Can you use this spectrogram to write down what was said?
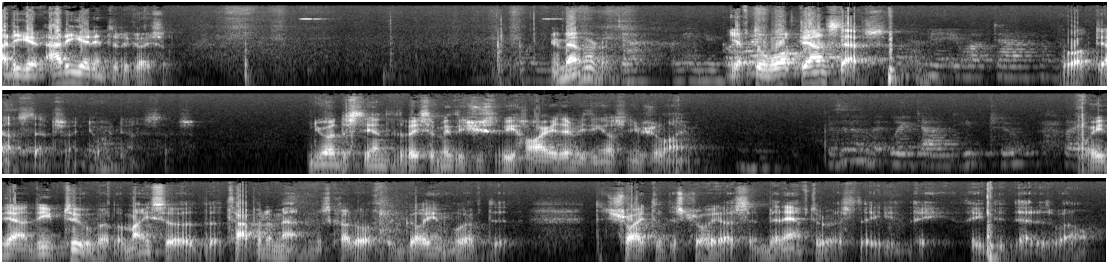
how do you get? How do you get into the Kaisel? Remember? I mean, You have to walk down steps. Yeah, you walk down walk down steps, right? You walk down steps. You understand that the base of Mikdash used to be higher than everything else in Yerushalayim. Isn't it way down deep too? Like- Way down deep too, but the Lamaisa, the top of the mountain was cut off. The Goyim who have to, to tried to destroy us and been after us, they, they, they did that as well.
